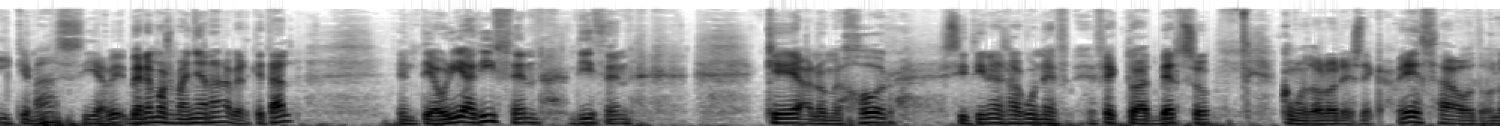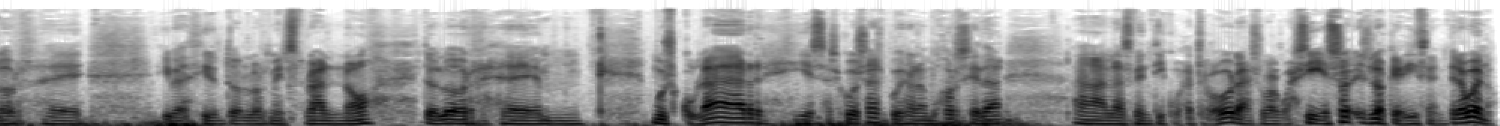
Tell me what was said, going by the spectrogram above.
y qué más. Y veremos mañana a ver qué tal. En teoría dicen, dicen que a lo mejor si tienes algún efecto adverso como dolores de cabeza o dolor, eh, iba a decir dolor menstrual, no, dolor em, muscular y esas cosas, pues a lo mejor se da a las 24 horas o algo así, eso es lo que dicen. Pero bueno,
